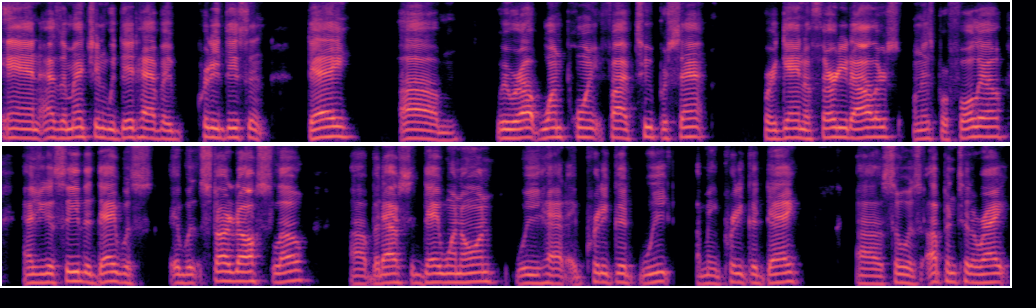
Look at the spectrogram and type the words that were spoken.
And as I mentioned, we did have a pretty decent day. Um, we were up 1.52% for a gain of $30 on this portfolio. As you can see, the day was it was started off slow, uh, but as the day went on, we had a pretty good week. I mean, pretty good day. Uh, so it was up and to the right.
